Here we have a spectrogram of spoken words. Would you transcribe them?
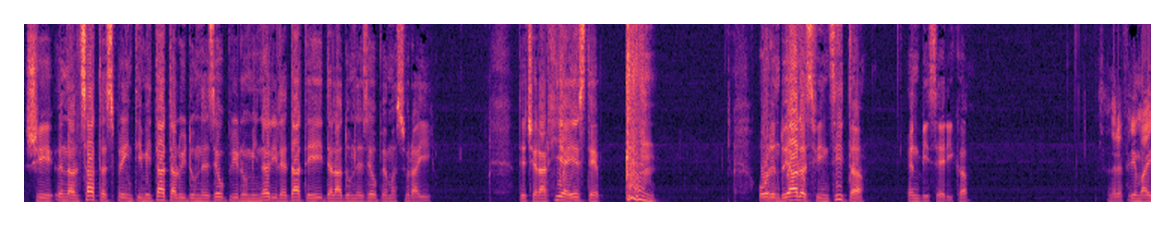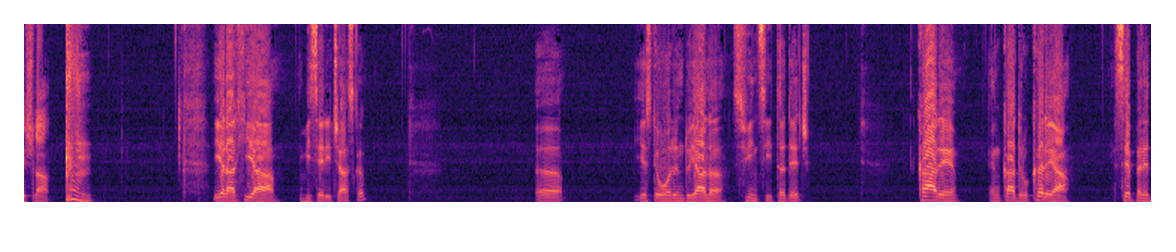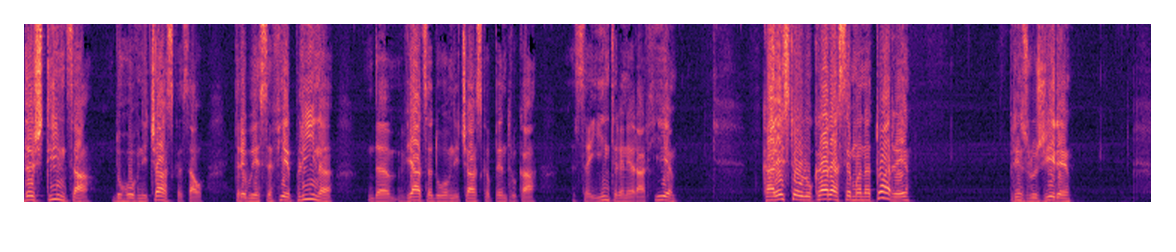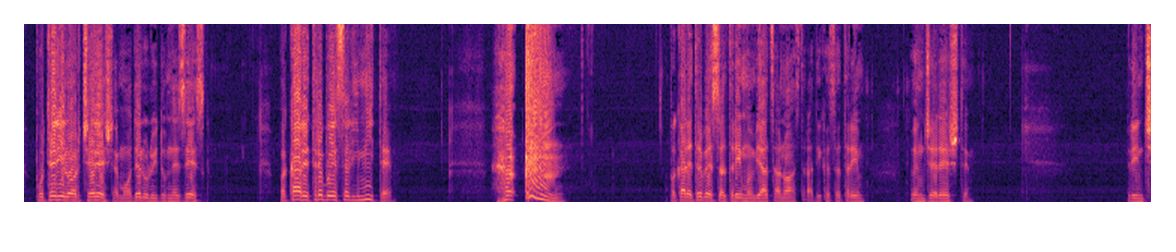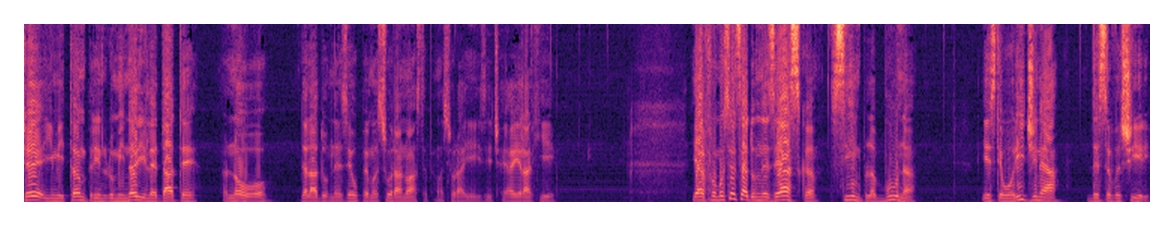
și înălțată spre intimitatea lui Dumnezeu prin luminările date ei de la Dumnezeu pe măsura ei. Deci ierarhia este o rânduială sfințită în biserică. Să ne referim aici la ierarhia bisericească. Ă, este o rânduială sfințită, deci, care, în cadrul căreia se predă știința duhovnicească sau trebuie să fie plină de viață duhovnicească pentru ca să intre în ierarhie, care este o lucrare asemănătoare prin slujire puterilor cerește, modelului dumnezeesc, pe care trebuie să limite, pe care trebuie să-l trăim în viața noastră, adică să trăim îngerește. Prin ce imităm? Prin luminările date nouă de la Dumnezeu pe măsura noastră, pe măsura ei, zice, a ierarhiei. Iar frumusețea dumnezească, simplă, bună, este originea desăvârșirii,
